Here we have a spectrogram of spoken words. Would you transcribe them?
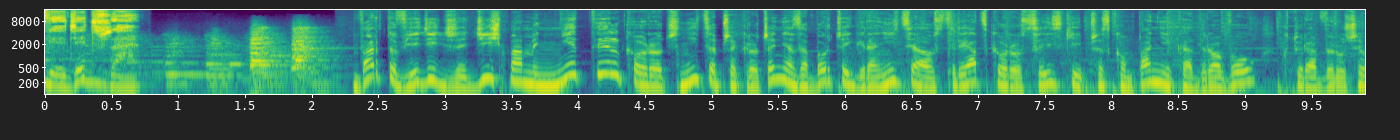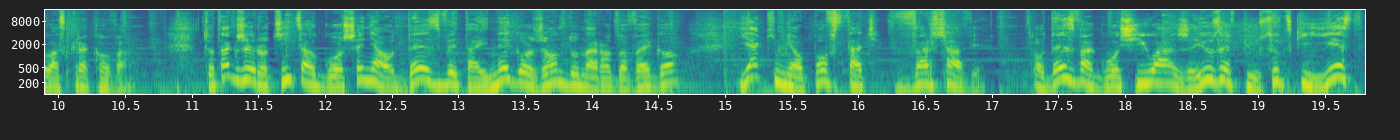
wiedzieć, że. Warto wiedzieć, że dziś mamy nie tylko rocznicę przekroczenia zaborczej granicy austriacko-rosyjskiej przez kompanię kadrową, która wyruszyła z Krakowa. To także rocznica ogłoszenia odezwy tajnego rządu narodowego, jaki miał powstać w Warszawie. Odezwa głosiła, że Józef Piłsudski jest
